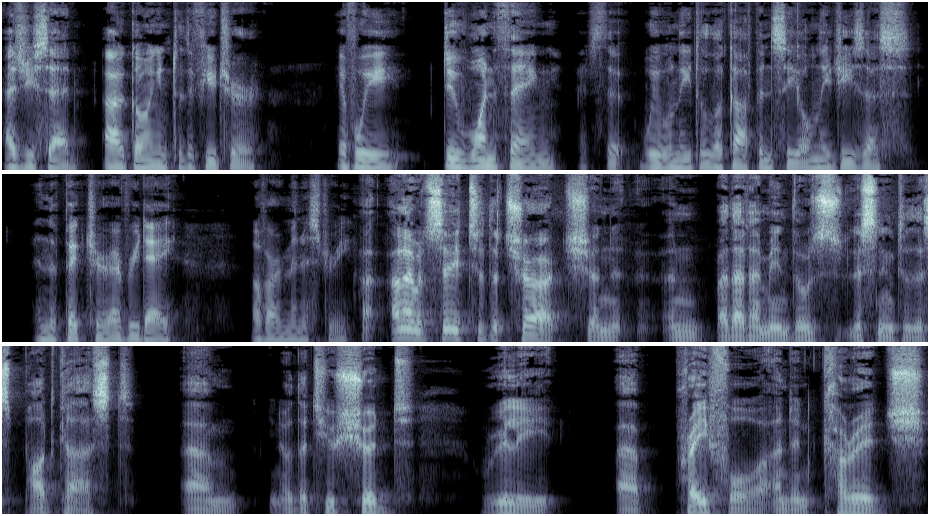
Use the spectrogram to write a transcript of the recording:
as you said, uh, going into the future, if we do one thing, it's that we will need to look up and see only Jesus in the picture every day of our ministry. And I would say to the church, and and by that I mean those listening to this podcast, um, you know, that you should really uh, pray for and encourage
